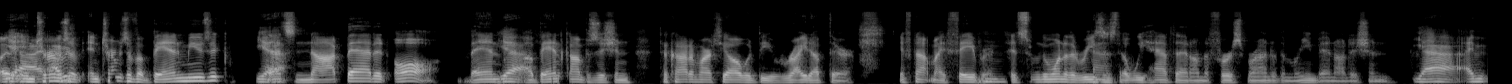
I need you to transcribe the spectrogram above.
Uh, Yeah, in I- I terms was- of in terms of a band music yeah, that's not bad at all band Yeah. a band composition toccata martial would be right up there if not my favorite Mhm. it's one of the reasons that we have that on the first round of the marine band audition yeah. I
